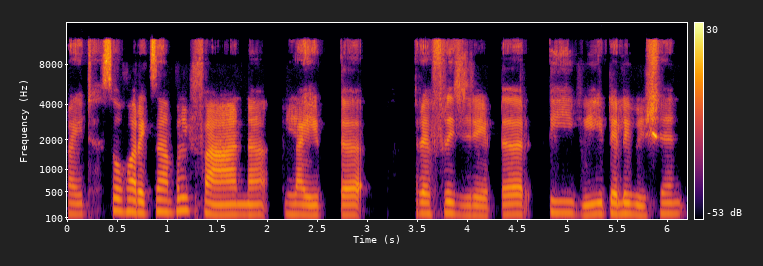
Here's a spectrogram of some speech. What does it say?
right? So for example, fan, light, refrigerator, TV, television,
